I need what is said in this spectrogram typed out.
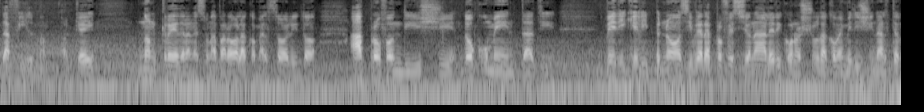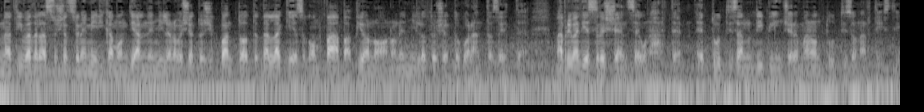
da film, ok? Non credere a nessuna parola, come al solito, approfondisci, documentati, vedi che l'ipnosi vera e professionale riconosciuta come medicina alternativa dall'Associazione Medica Mondiale nel 1958 e dalla Chiesa con Papa Pio IX nel 1847. Ma prima di essere scienza è un'arte e tutti sanno dipingere, ma non tutti sono artisti.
